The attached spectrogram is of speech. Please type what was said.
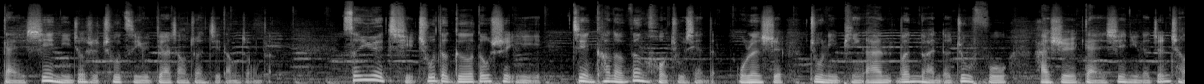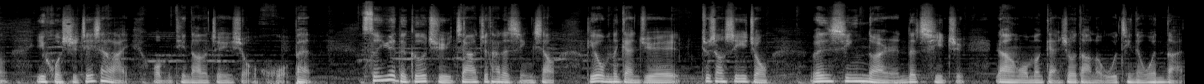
感谢你》，就是出自于第二张专辑当中的。孙悦起初的歌都是以健康的问候出现的，无论是祝你平安、温暖的祝福，还是感谢你的真诚，亦或是接下来我们听到的这一首《伙伴》。孙悦的歌曲加之他的形象，给我们的感觉就像是一种温馨暖人的气质，让我们感受到了无尽的温暖。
